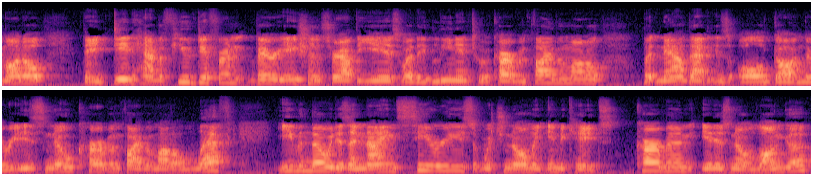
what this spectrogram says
model. They did have a few different variations throughout the years where they'd lean into a carbon fiber model, but now that is all gone. There is no carbon fiber model left, even though it is a 9 series, which normally indicates carbon, it is no longer.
